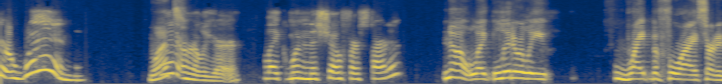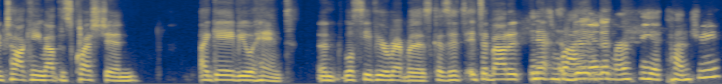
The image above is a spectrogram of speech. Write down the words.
earlier? When? What? When earlier? Like when the show first started? No, like literally right before I started talking about this question, I gave you a hint. And we'll see if you remember this because it's it's about it. Is the- Ryan the- Murphy a country?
